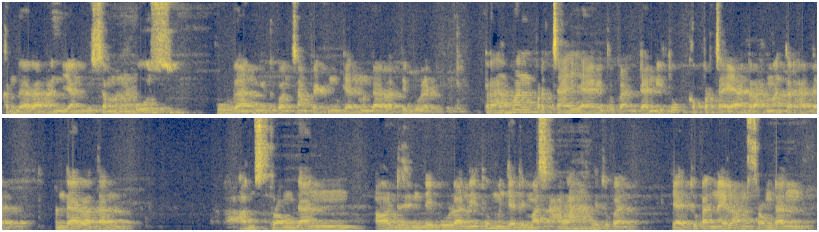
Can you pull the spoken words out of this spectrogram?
kendaraan yang bisa menembus bulan gitu kan sampai kemudian mendarat di bulan. Rahman percaya gitu kan dan itu kepercayaan Rahman terhadap pendaratan Armstrong dan Aldrin di bulan itu menjadi masalah gitu kan. Yaitu kan Neil Armstrong dan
